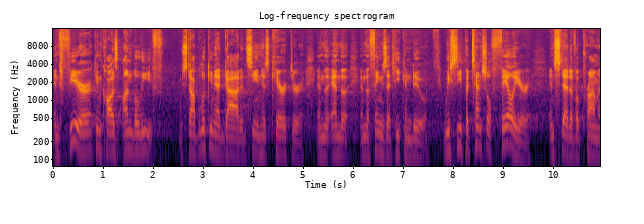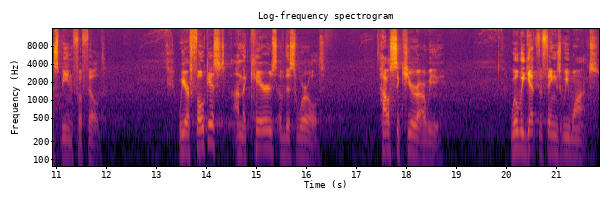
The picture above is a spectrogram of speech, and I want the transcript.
And fear can cause unbelief. We stop looking at God and seeing his character and the, and, the, and the things that he can do. We see potential failure instead of a promise being fulfilled. We are focused on the cares of this world. How secure are we? Will we get the things we want?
